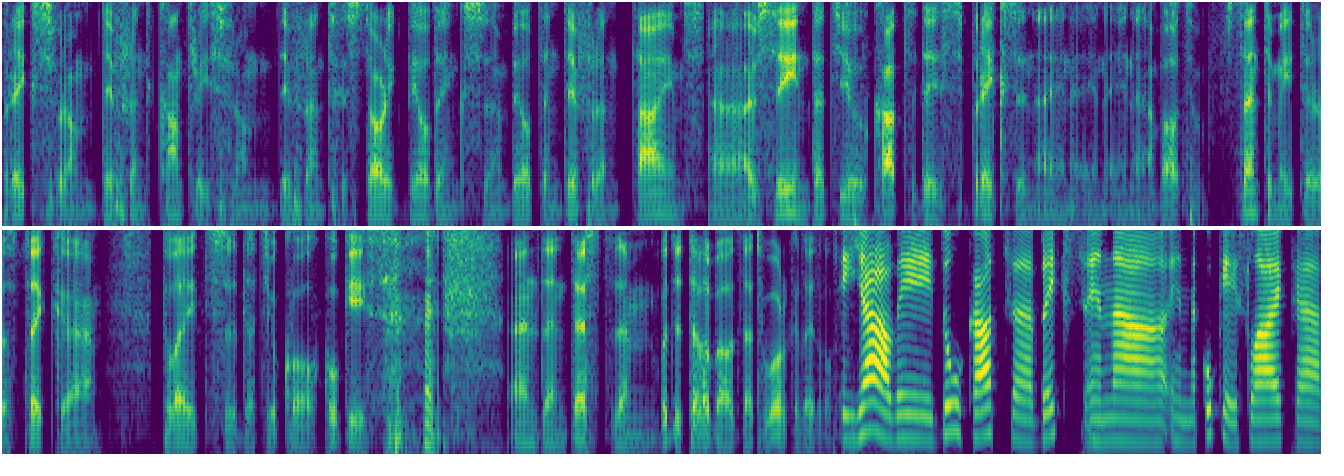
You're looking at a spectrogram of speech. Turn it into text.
bricks from different countries, from different historic buildings uh, built in different times? Uh, I've seen that you cut these bricks in, in, in, in about a centimeter thick uh, plates that you call cookies and then test them. Would you tell about that work a little? Yeah, we do cut uh, bricks in uh, in the cookies like uh,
